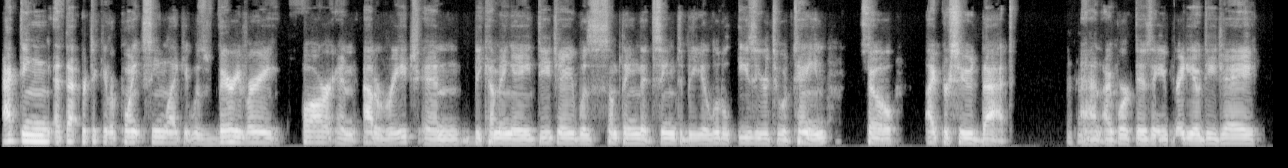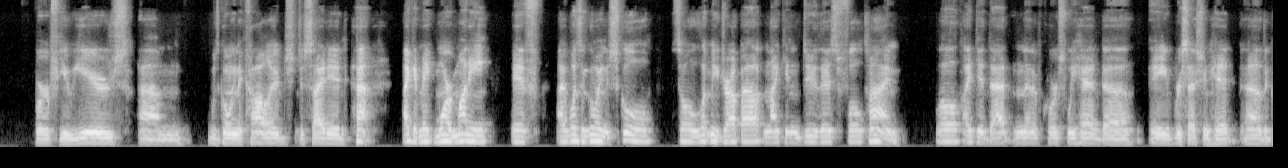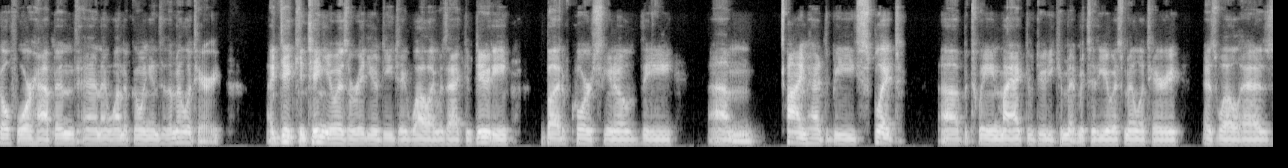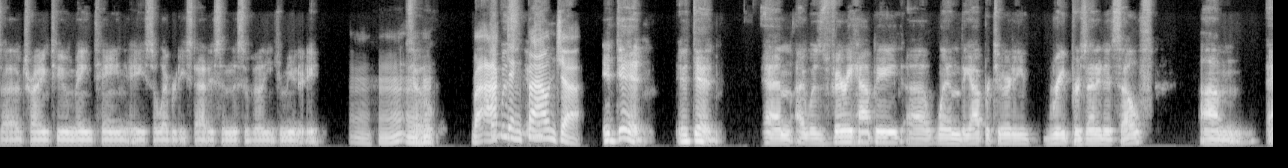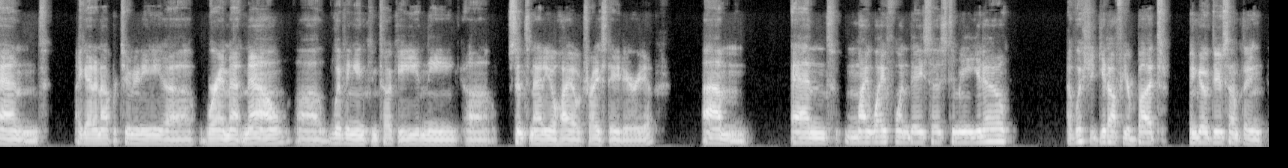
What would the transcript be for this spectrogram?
acting at that particular point seemed like it was very very far and out of reach and becoming a dj was something that seemed to be a little easier to obtain. So i pursued that. Mm-hmm. and i worked as a radio dj for a few years um, was going to college decided huh, i could make more money if i wasn't going to school so let me drop out and i can do this full time well, I did that, and then of course we had uh, a recession hit. Uh, the Gulf War happened, and I wound up going into the military. I did continue as a radio DJ while I was active duty, but of course, you know the um, time had to be split uh, between my active duty commitment to the U.S. military as well as uh, trying to maintain a celebrity status in the civilian community. Mm-hmm, so, mm-hmm. but acting was, found you. It did. It did. And I was very happy uh, when the opportunity represented itself. Um, and I got an opportunity uh, where I'm at now, uh, living in Kentucky in the uh, Cincinnati, Ohio tri state area. Um, and my wife one day says to me, You know, I wish you'd get off your butt and go do something.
